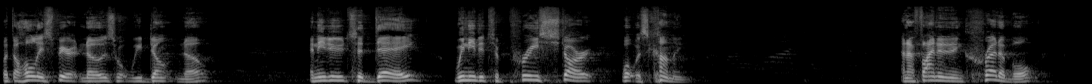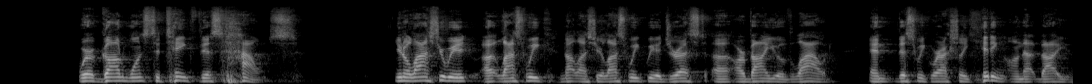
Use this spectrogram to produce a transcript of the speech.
But the Holy Spirit knows what we don't know. And He knew today we needed to pre start what was coming. And I find it incredible where God wants to take this house. You know, last year we, uh, last week, not last year, last week we addressed uh, our value of loud. And this week we're actually hitting on that value.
